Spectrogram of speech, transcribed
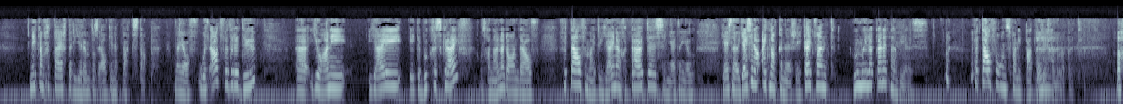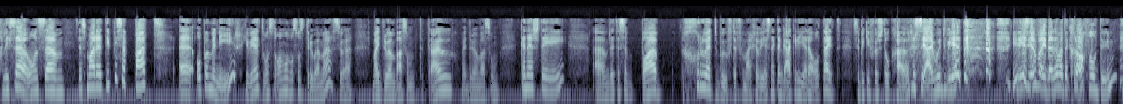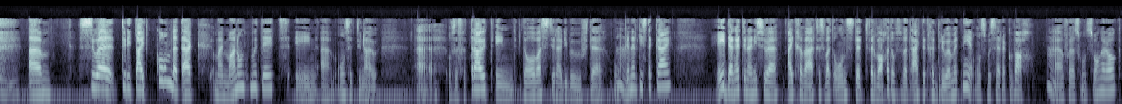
net kan getuig dat die Here met ons elkeen 'n pad stap. Nou ja, without further ado, uh Johanni, jy het 'n boek geskryf. Ons gaan nou nou daarin delf. Vertel vir my toe jy nou getroud is en jy het nou jou jy's nou jy's nou uit na kinders. Jy kyk want hoe moeilik kan dit nou wees? Vertel vir ons van die pad wat jy geloop het. Ag Lise, ons ehm um, dis maar 'n tipiese pad uh op 'n manier, jy weet, ons almal ons ons drome. So my droom was om te trou, my droom was om kinders te hê. Ehm um, dit is 'n baie groot behoefte vir my gewees en ek dink ek het die Here altyd so 'n bietjie verstok gehou en gesê hy moet weet. Hierdie is een van die dinge wat ek graag wil doen. Ehm um, So toe die tyd kom dat ek my man ontmoet het en um, ons het toe nou uh ons is getroud en daar was toe nou die behoefte om hmm. kindertjies te kry. Het dinge toe nou nie so uitgewerk soos wat ons dit verwag het of wat ek dit gedroom het nie. Ons moes 'n ruk wag hmm. uh voordat ons swanger raak.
